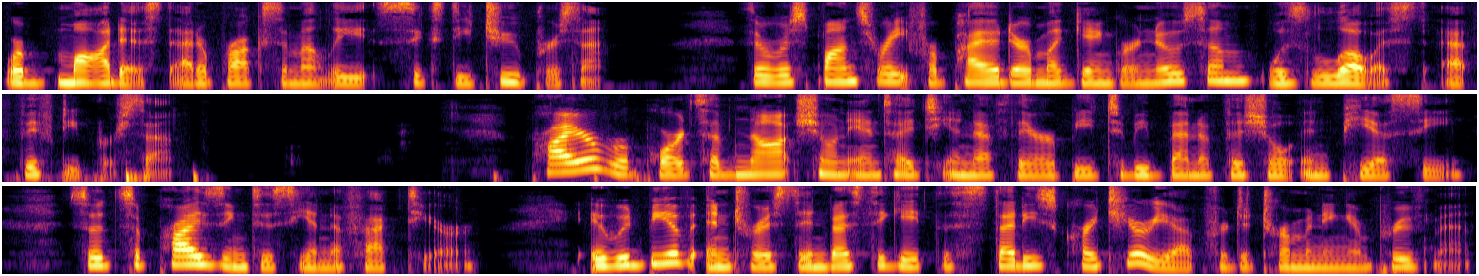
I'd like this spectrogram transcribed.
were modest at approximately 62%. The response rate for pyoderma gangrenosum was lowest at 50%. Prior reports have not shown anti TNF therapy to be beneficial in PSC, so it's surprising to see an effect here. It would be of interest to investigate the study's criteria for determining improvement.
